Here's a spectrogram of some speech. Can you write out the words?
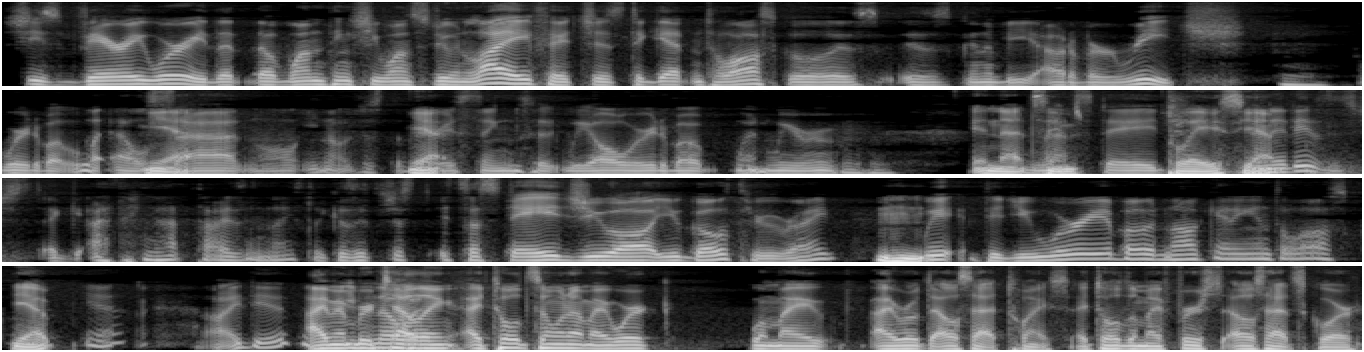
she's very worried that the one thing she wants to do in life, which is to get into law school, is, is going to be out of her reach. Hmm. Worried about LSAT Yeah. and all, you know, just the Yeah. various things that we all worried about when we were mm-hmm. In that in same that stage place, yeah. and it is it's just i think that ties in nicely because it's just it's a stage you all you go through right Mhm. we did you worry about not getting into law school Yep. yeah i did I remember Even though it- telling, I told someone at my work when my, I wrote the LSAT twice. I told them my first LSAT score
